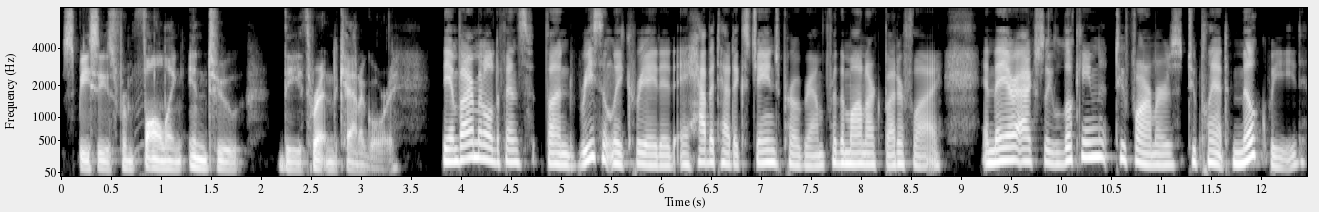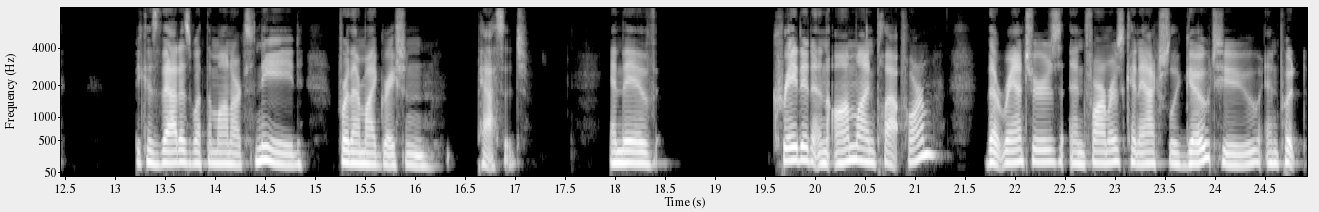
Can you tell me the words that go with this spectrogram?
species from falling into the threatened category. The Environmental Defense Fund recently created a habitat exchange program for the monarch butterfly, and they are actually looking to farmers to plant milkweed because that is what the monarchs need for their migration passage. And they've created an online platform that ranchers and farmers can actually go to and put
